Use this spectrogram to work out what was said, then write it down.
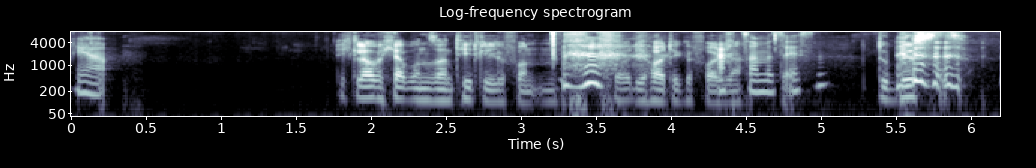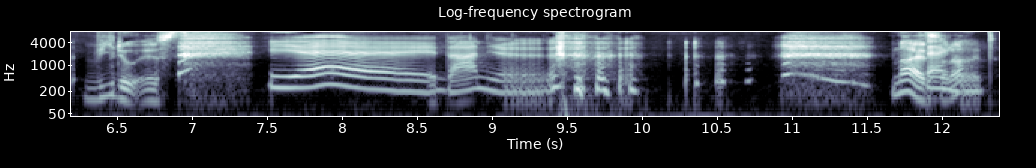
Ja. Ich glaube, ich habe unseren Titel gefunden für die heutige Folge. Achtsames Essen? Du bist, wie du isst. Yay, Daniel. nice, Sehr oder? Gut.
